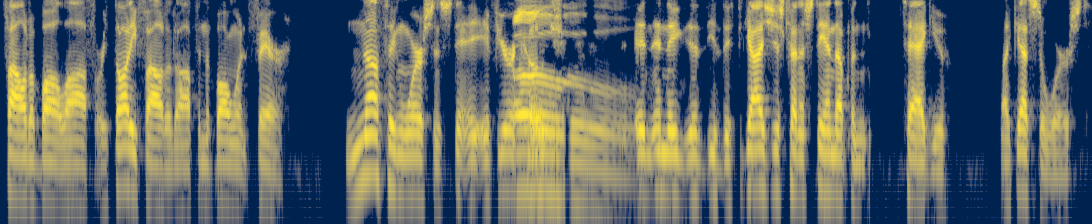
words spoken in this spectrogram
fouled a ball off, or he thought he fouled it off, and the ball went fair. Nothing worse than sta- if you're a coach Oh, and, and they, the, the guys just kind of stand up and tag you. Like that's the worst.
